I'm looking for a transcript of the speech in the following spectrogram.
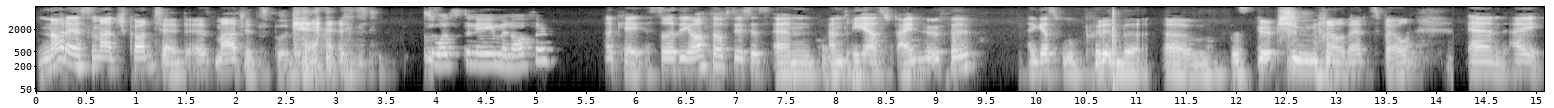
not as much content as Martin's book has. So what's the name and author? okay, so the author of this is an Andreas Steinhöfel. I guess we'll put in the um, description how that's spelled. And I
